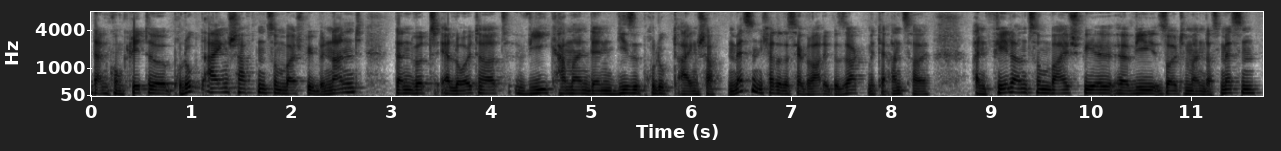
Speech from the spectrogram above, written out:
dann konkrete Produkteigenschaften zum Beispiel benannt. Dann wird erläutert, wie kann man denn diese Produkteigenschaften messen. Ich hatte das ja gerade gesagt mit der Anzahl an Fehlern zum Beispiel. Äh, wie sollte man das messen?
